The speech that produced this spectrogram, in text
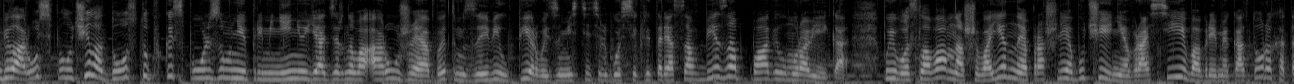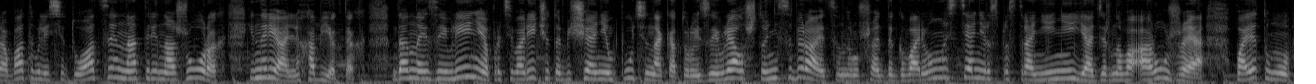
Беларусь получила доступ к использованию и применению ядерного оружия. Об этом заявил первый заместитель госсекретаря Совбеза Павел Муравейко. По его словам, наши военные прошли обучение в России, во время которых отрабатывали ситуации на тренажерах и на реальных объектах. Данное заявление противоречит обещаниям Путина, который заявлял, что не собирается нарушать договоренности о нераспространении ядерного оружия. Поэтому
